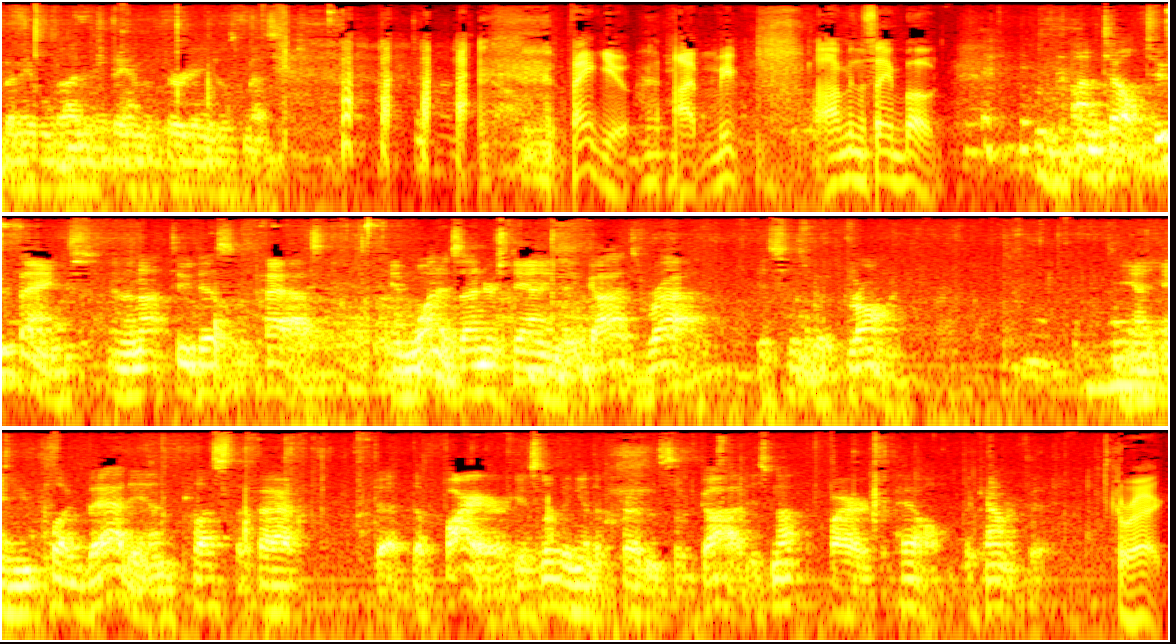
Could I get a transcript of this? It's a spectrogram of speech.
been able to understand the third angel's message. Thank you. I, I'm in the same boat. Until two things in the not too distant past, and one is understanding that God's wrath is His withdrawing, and, and you plug that in, plus the fact that the fire is living in the presence of God, is not the fire of hell, the counterfeit. Correct.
